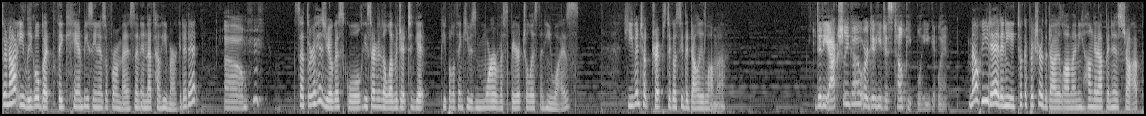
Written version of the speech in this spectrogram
They're not illegal, but they can be seen as a form of medicine, and that's how he marketed it. Oh. So, through his yoga school, he started to leverage it to get people to think he was more of a spiritualist than he was. He even took trips to go see the Dalai Lama. Did he actually go, or did he just tell people he went? No, he did, and he took a picture of the Dalai Lama and he hung it up in his shop,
